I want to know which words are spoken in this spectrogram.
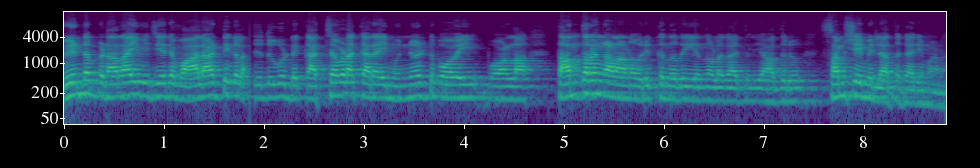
വീണ്ടും പിണറായി വിജയന്റെ വാലാട്ടികൾ ഇതുകൊണ്ട് കച്ചവടക്കാരായി മുന്നോട്ട് പോയി പോകാനുള്ള തന്ത്രങ്ങളാണ് ഒരുക്കുന്നത് എന്നുള്ള കാര്യത്തിൽ യാതൊരു സംശയമില്ലാത്ത കാര്യമാണ്.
